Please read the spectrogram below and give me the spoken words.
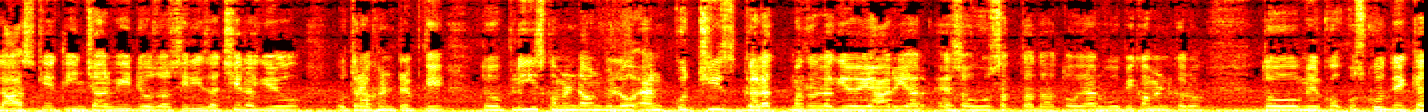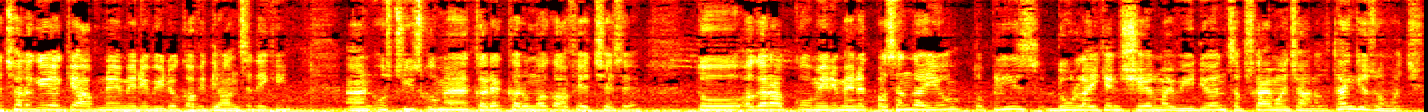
लास्ट के तीन चार वीडियोस और सीरीज़ अच्छी लगी हो उत्तराखंड ट्रिप की तो please comment down below and कुछ चीज़ गलत मतलब लगी हो यार यार ऐसा हो सकता था तो यार वो भी कमेंट करो। तो मेरे को उसको देख के अच्छा लगेगा कि आपने मेरी वीडियो काफ़ी ध्यान से देखी। एंड उस चीज़ को मैं करेक्ट करूँगा काफ़ी अच्छे से। तो अगर आपको मेरी मेहनत पसंद आई हो तो please do like and share my video and subscribe my channel thank you so much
